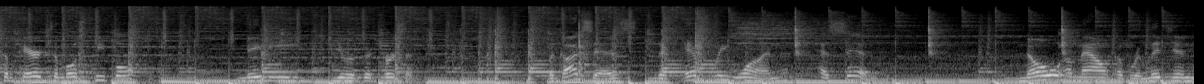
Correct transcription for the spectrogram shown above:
compared to most people, maybe you're a good person. But God says that everyone has sinned. No amount of religion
